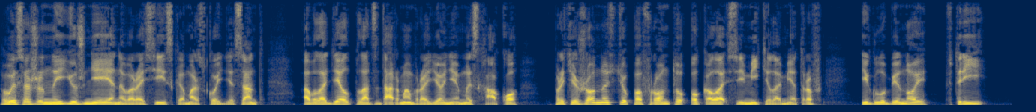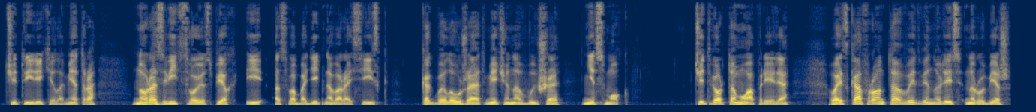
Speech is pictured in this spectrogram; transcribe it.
Высаженный южнее Новороссийска морской десант овладел плацдармом в районе Мысхако протяженностью по фронту около 7 километров и глубиной в 3-4 километра, но развить свой успех и освободить Новороссийск, как было уже отмечено выше, не смог. 4 апреля войска фронта выдвинулись на рубеж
